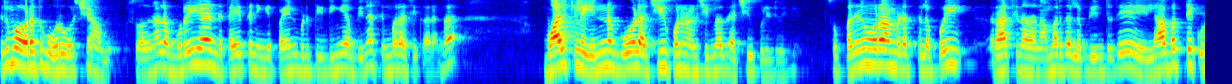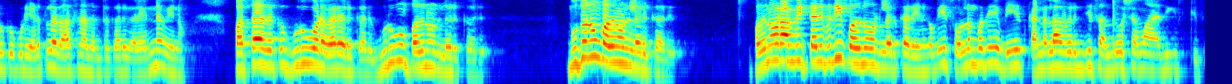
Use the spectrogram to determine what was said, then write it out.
திரும்ப வர்றதுக்கு ஒரு வருஷம் ஆகும். ஸோ அதனால் முறையாக இந்த டயத்தை நீங்கள் பயன்படுத்திக்கிட்டீங்க அப்படின்னா சிம்மராசிக்காரங்க வாழ்க்கையில் என்ன கோல் அச்சீவ் பண்ணணும்னு நினச்சிங்களோ அதை அச்சீவ் பண்ணிடுவீங்க ஸோ பதினோராம் இடத்துல போய் ராசிநாதன் அமர்தல் அப்படின்றதே லாபத்தை கொடுக்கக்கூடிய இடத்துல ராசிநாதன் இருக்காரு. வேற என்ன வேணும்? பத்தாவதுக்கு குருவோட வேற இருக்காரு. குருவும் பதினொன்றில் இருக்காரு. புதனும் பதினொன்றில் இருக்காரு. பதினோராம் வீட்டு அதிபதி பதினோரில் இருக்காரு. எனக்கு அப்படியே சொல்லும் போதே அப்படியே கண்ணெல்லாம் விரிஞ்சு சந்தோஷமா அது இருக்குது.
